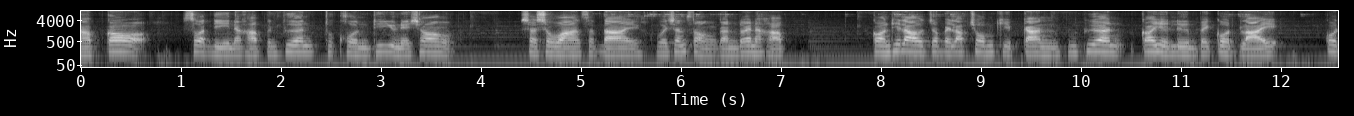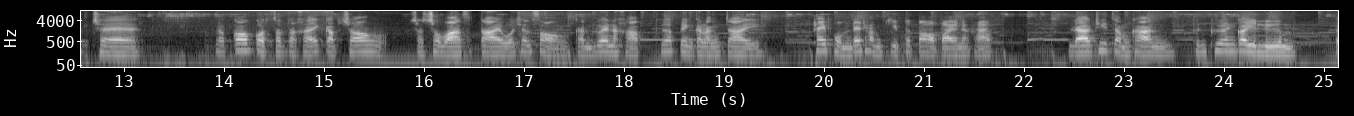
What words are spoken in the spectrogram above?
ครับก็สวัสดีนะครับเพื่อนๆทุกคนที่อยู่ในช่องชัชวานสไตล์เวอร์ชัน2 กันด้วยนะครับ ก่อนที่เราจะไปรับชมคลิปกันเพื่อนๆก็อย่าลืมไปกดไลค์กดแชร์ แล้วก็กด subscribe กับช่องชัชวานสไตล์เวอร์ชัน2 กันด้วยนะครับ เพื่อเป็นกำลังใจให้ผมได้ทำคลิปต่อไปนะครับ แล้วที่สำคัญเพื่อนๆก็อย่าลืมไป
